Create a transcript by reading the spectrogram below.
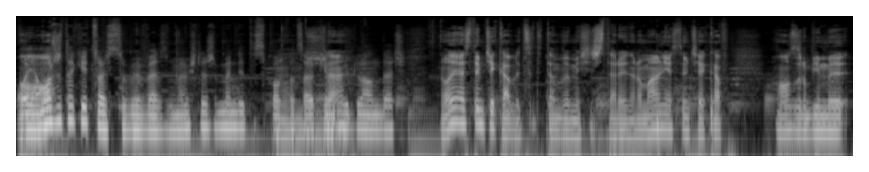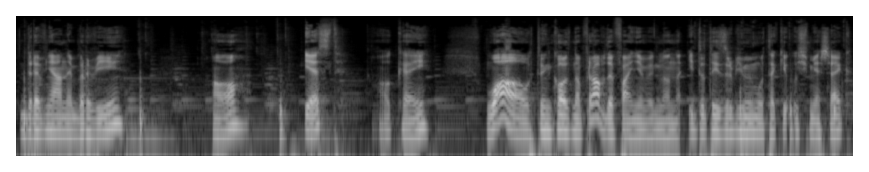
O, ja może takie coś sobie wezmę. Myślę, że będzie to spoko Dobrze. całkiem wyglądać. No ja jestem ciekawy, co ty tam wymyślisz, stary. Normalnie jestem ciekaw. O, zrobimy drewniane brwi. O, jest. Okej. Wow, ten kolt naprawdę fajnie wygląda. I tutaj zrobimy mu taki uśmieszek.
